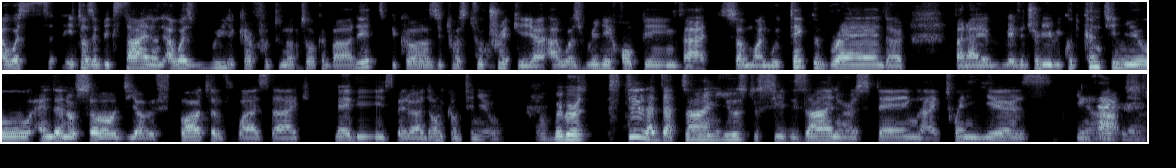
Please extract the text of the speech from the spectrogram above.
I was, it was a big silence. I was really careful to not talk about it because it was too tricky. I, I was really hoping that someone would take the brand or, but I eventually we could continue. And then also the other part of was like, maybe it's better I don't continue. Mm-hmm. We were still at that time used to see designers staying like 20 years in exactly. a house.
